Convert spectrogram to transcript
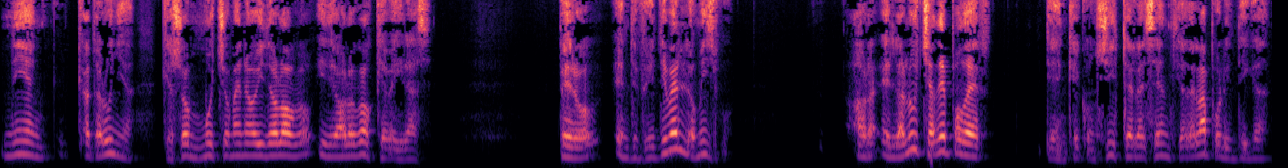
ni en Cataluña, que son mucho menos ideólogos, ideólogos que Beirás. Pero en definitiva es lo mismo. Ahora, en la lucha de poder, que en que consiste la esencia de la política,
